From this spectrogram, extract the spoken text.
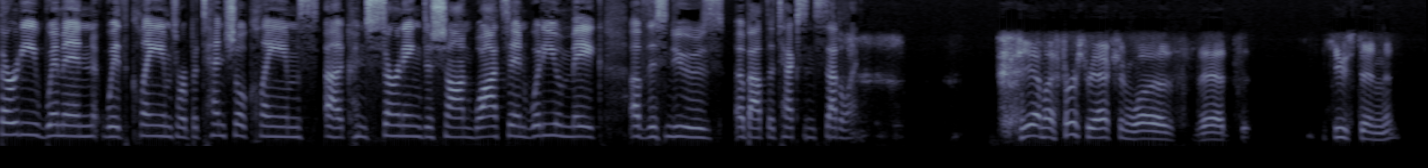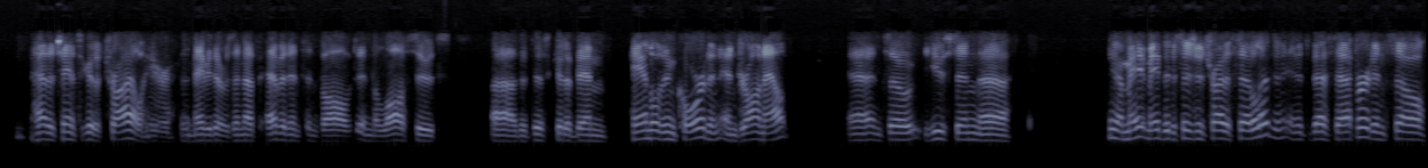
30 women with claims or potential claims uh, concerning Deshaun Watson. What do you make of this news about the Texans settling? Yeah, my first reaction was that Houston had a chance to go to trial here. That maybe there was enough evidence involved in the lawsuits uh, that this could have been handled in court and, and drawn out. And so Houston, uh, you know, made, made the decision to try to settle it in, in its best effort. And so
